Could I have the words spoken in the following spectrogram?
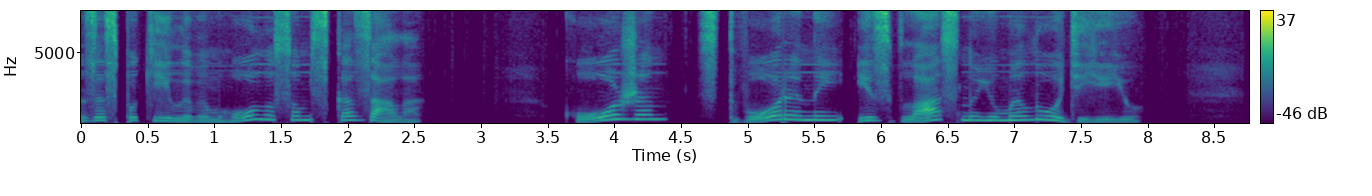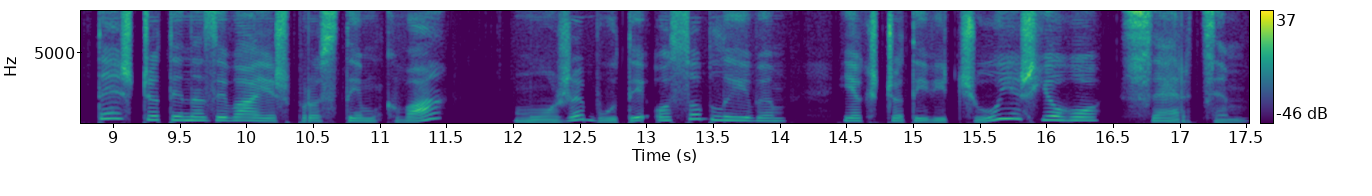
заспокійливим голосом сказала Кожен створений із власною мелодією. Те, що ти називаєш простим ква, може бути особливим, якщо ти відчуєш його серцем.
